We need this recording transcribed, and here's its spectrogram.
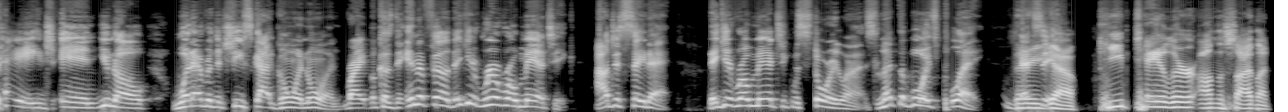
page in, you know, whatever the Chiefs got going on. Right. Because the NFL, they get real romantic. I'll just say that. They get romantic with storylines. Let the boys play. There That's you it. go. Keep Taylor on the sideline.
